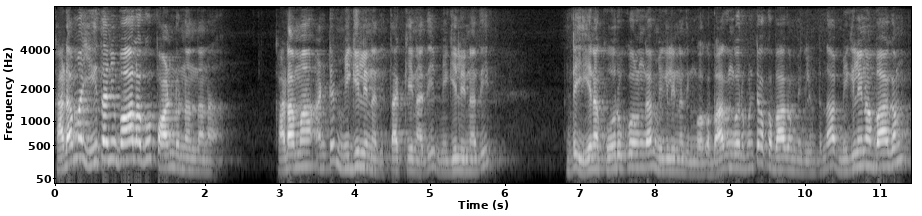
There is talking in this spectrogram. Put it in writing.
కడమ ఈతని పాలకు పాండునందన కడమ అంటే మిగిలినది తక్కినది మిగిలినది. అంటే ఈయన కోరుకోగా మిగిలినది. ఇంకొక భాగం కోరుకుంటే ఒక భాగం మిగిలి ఉంటుంది. ఆ మిగిలిన భాగం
